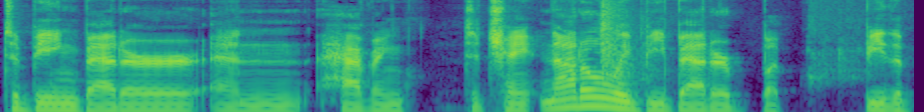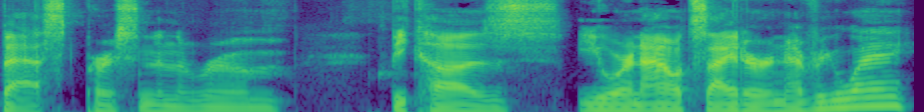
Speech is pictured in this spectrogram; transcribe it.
to being better and having to change not only be better but be the best person in the room because you are an outsider in every way.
